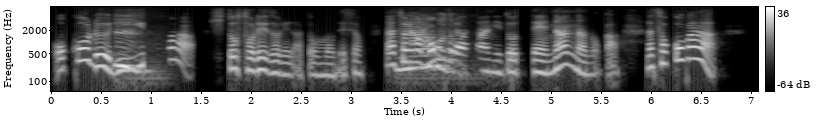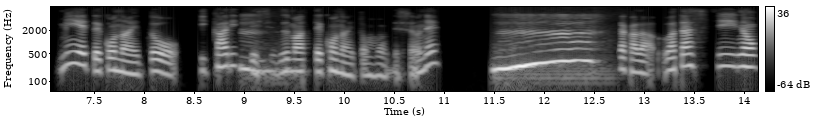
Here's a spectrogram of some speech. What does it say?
怒る理由は人それぞれだと思うんですよ。だからそれがモンブランさんにとって何なのか。だからそこが見えてこないと怒りって静まってこないと思うんですよね。うんだから私の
